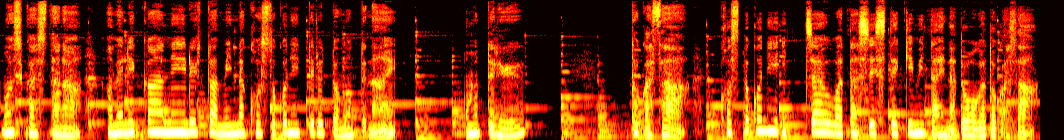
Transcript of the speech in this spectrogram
もしかしたらアメリカにいる人はみんなコストコに行ってるって思ってない？思ってる？とかさコストコに行っちゃう私素敵みたいな動画とかさ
